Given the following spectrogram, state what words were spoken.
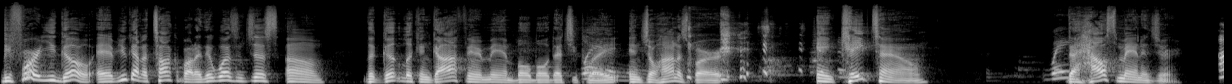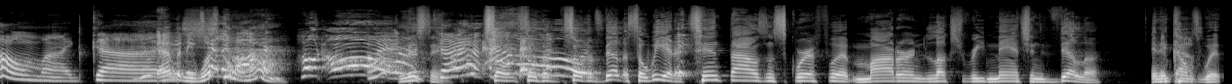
Before you go, Eb, you got to talk about it. It wasn't just um, the good-looking, God-fearing man Bobo that you played in Johannesburg. in Cape Town, Wait. the house manager. Oh my God. Ebony, what's Tell going him, on? Hold on. Listen, God. So so the so the villa, so we had a ten thousand square foot modern luxury mansion villa, and it comes with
